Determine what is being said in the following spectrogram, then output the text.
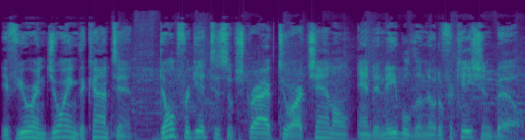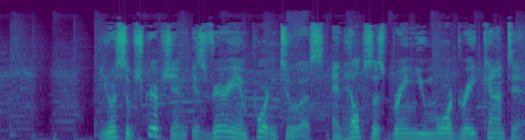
if you're enjoying the content, don't forget to subscribe to our channel and enable the notification bell. Your subscription is very important to us and helps us bring you more great content.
